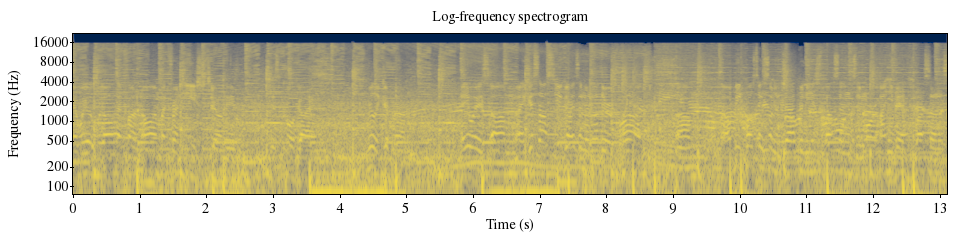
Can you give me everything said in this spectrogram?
yeah, we, we all had fun. Oh, and my friend Ish too. He, he's a cool guy. Really good man. Anyways, um, I guess I'll see you guys in another vlog. Um, I'll be posting some Japanese lessons and more anime lessons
